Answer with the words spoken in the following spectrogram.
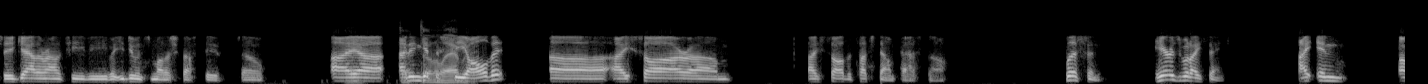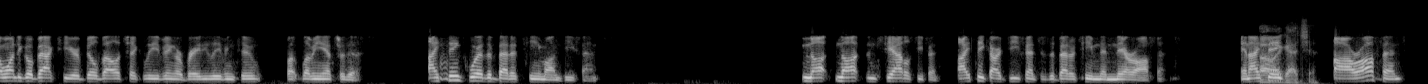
So you gather around the TV, but you're doing some other stuff too. So I uh, I didn't get to see all of it. Uh, I saw um, I saw the touchdown pass though. Listen, here's what I think. I and I wanted to go back to your Bill Belichick leaving or Brady leaving too, but let me answer this. I think we're the better team on defense not not in Seattle's defense. I think our defense is a better team than their offense, and I oh, think I gotcha. our offense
